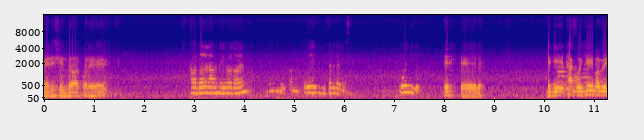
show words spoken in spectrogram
মেডিসিন দেওয়ার পরে আবার ধরেন আপনি এইভাবে ধরেন এই ভিতরে ওই দিকে দেখি থাকব কি এইভাবে।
